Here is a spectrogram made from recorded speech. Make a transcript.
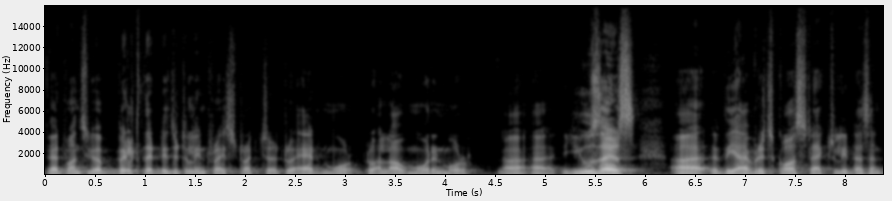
that once you have built the digital infrastructure to add more, to allow more and more uh, uh, users, uh, the average cost actually doesn't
